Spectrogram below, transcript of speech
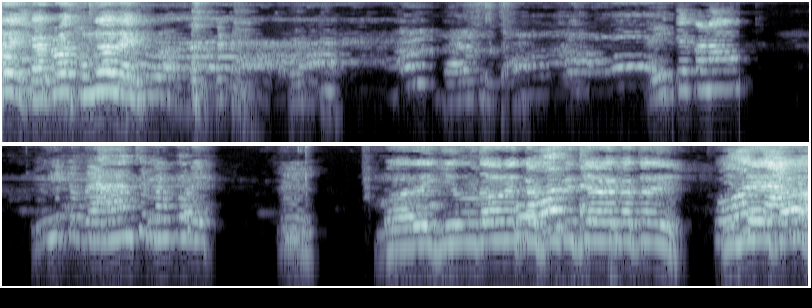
ಏಯ್ ಕರ್ಕೊಂಡು ಸುಮ್ಮನೆ ಐತೆ ಕಣ ಈಟು ಬ್ಯಾಲೆನ್ಸ್ ಮಾಡ್ಕೊಡಿ ಮಾರೆ ಇಲ್ದವನೇ ಕಪ್ಪಿ ಬಿದ್ದು ಹೇಳಕತ್ತಾನೆ ಇಲ್ಲೇ ಐತಾ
